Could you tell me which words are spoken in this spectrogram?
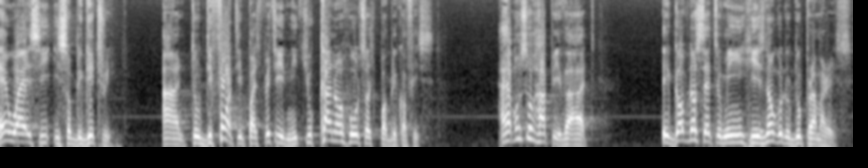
NYSC is obligatory, and to default in participating in it, you cannot hold such public office. I am also happy that a governor said to me he is not going to do primaries.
